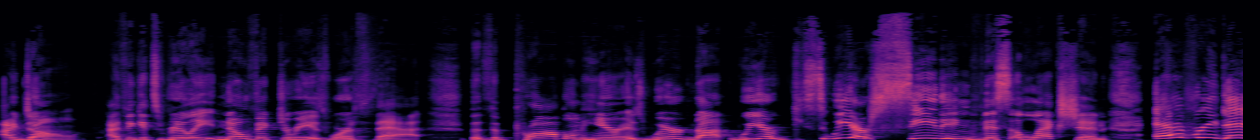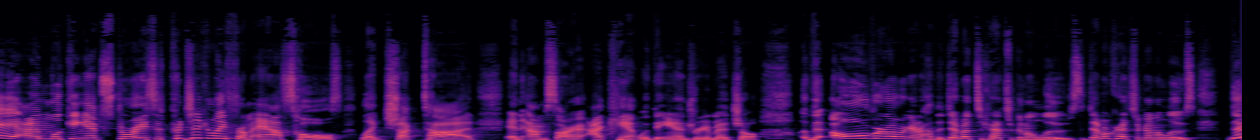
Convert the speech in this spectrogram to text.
I don't. I think it's really no victory is worth that. But the problem here is we're not we are we are ceding this election every day. I'm looking at stories, particularly from assholes like Chuck Todd. And I'm sorry, I can't with the Andrea Mitchell. The, over and over again, how the Democrats are going to lose. The Democrats are going to lose. They're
